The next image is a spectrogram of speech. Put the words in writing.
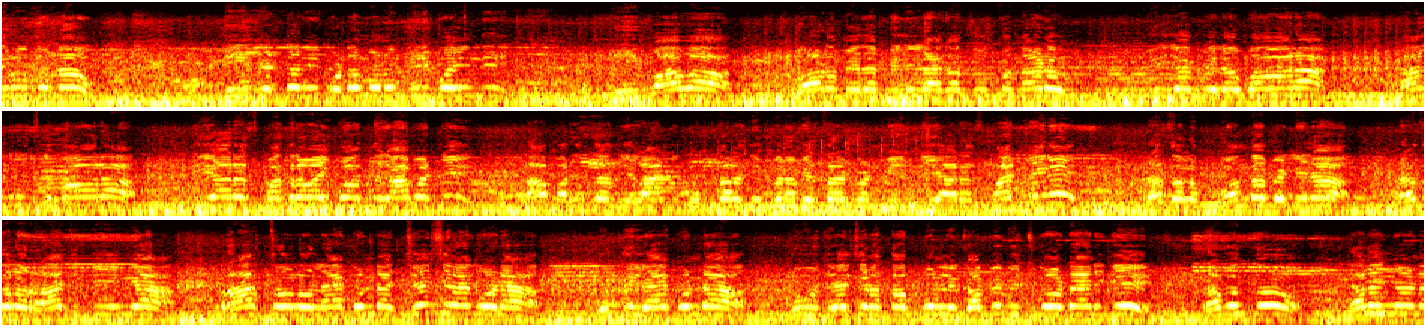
తిరుగుతున్నావు. నీ బిడ్డ నీ కుటుంబం తిరిగిపోయింది నీ బావ గోడ మీద పిల్లిలాగా చూస్తున్నాడు. బీజేపీలో పోవాలా? కాంగ్రెస్కి పోవాలా? టీఆర్ఎస్ పత్రం అయిపోతుంది కాబట్టి నా పరిస్థితి ఇలాంటి కుక్కలు చింపిన ఇస్తున్నటువంటి మీ టీఆర్ఎస్ పార్టీని ప్రజలు పొందబెట్టిన ప్రజలు రాజకీయంగా రాష్ట్రంలో లేకుండా చేసినా కూడా బుద్ధి లేకుండా నువ్వు చేసిన తప్పుల్ని కప్పిపుచ్చుకోవడానికి ప్రభుత్వం తెలంగాణ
